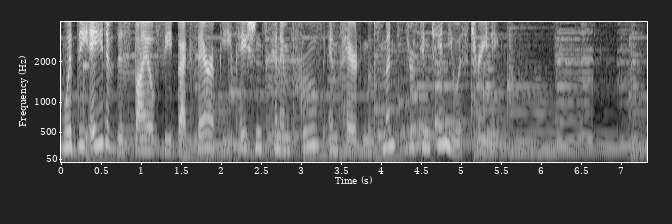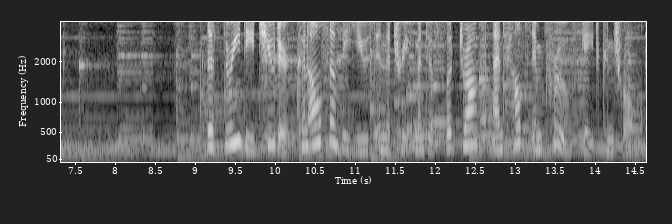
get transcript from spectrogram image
With the aid of this biofeedback therapy, patients can improve impaired movement through continuous training. The 3D tutor can also be used in the treatment of foot drop and helps improve gait control.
